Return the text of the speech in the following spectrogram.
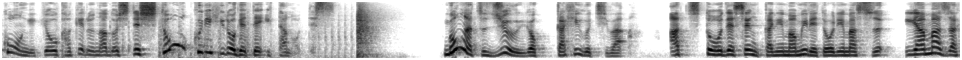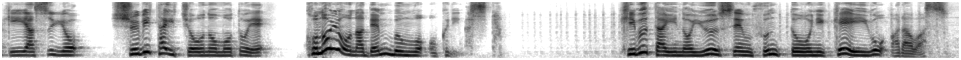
攻撃をかけるなどして死闘を繰り広げていたのです。5月14日樋口は圧倒で戦火にまみれております山崎康代守備隊長のもとへこのような伝聞を送りました。騎部隊の優先奮闘に敬意を表す。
